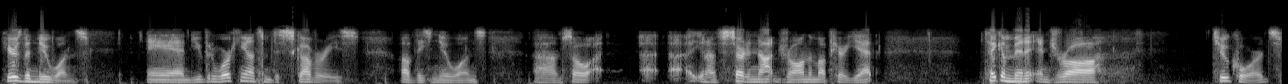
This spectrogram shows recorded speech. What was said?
Here's the new ones. And you've been working on some discoveries of these new ones. Um, so, you know, I've started not drawing them up here yet. Take a minute and draw two chords.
